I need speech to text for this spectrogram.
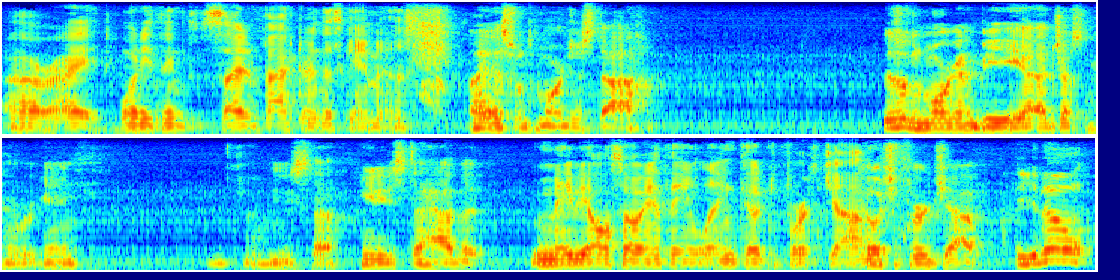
All right. What do you think the deciding factor in this game is? I think this one's more just uh this one's more gonna be uh, Justin Herbert game. He needs to he needs to have it. Maybe also Anthony Lynn coaching for his job. Coaching for a job. You know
